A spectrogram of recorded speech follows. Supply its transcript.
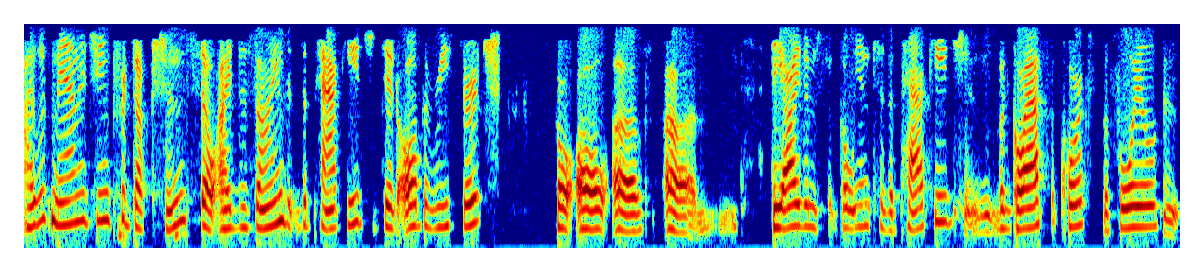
I was managing production. So I designed the package, did all the research for all of. Um, the items that go into the package and the glass, the corks, the foils, and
